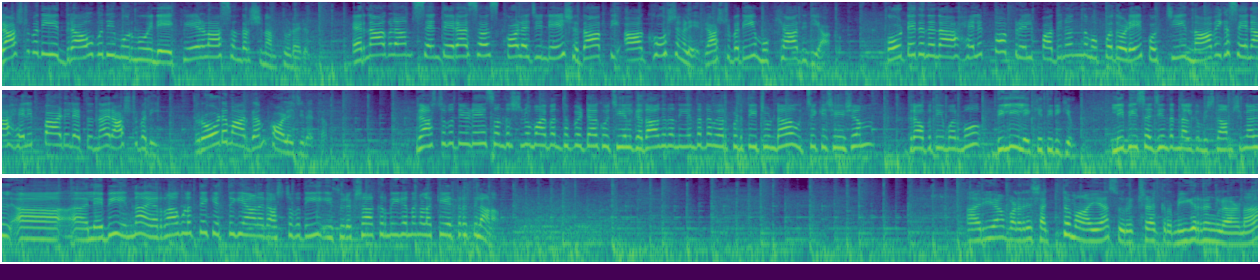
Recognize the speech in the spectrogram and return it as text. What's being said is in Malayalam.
രാഷ്ട്രപതി ദ്രൗപതി മുർമുവിന്റെ കേരള സന്ദർശനം തുടരും. എറണാകുളം സെന്റ് തെരേസസ് കോളേജിന്റെ ശതാബ്ദി ആഘോഷങ്ങളിൽ രാഷ്ട്രപതി മുഖ്യാതിഥിയാകും. കോട്ടയത്ത് നിന്ന് ഹെലികോപ്റ്ററിൽ പതിനൊന്ന് മുപ്പതോടെ കൊച്ചി നാവികസേന ഹെലിപ്പാഡിലെത്തുന്ന രാഷ്ട്രപതി റോഡ് മാർഗം കോളേജിലെത്തും. രാഷ്ട്രപതിയുടെ സന്ദർശനവുമായി ബന്ധപ്പെട്ട് കൊച്ചിയിൽ ഗതാഗത നിയന്ത്രണം ഏർപ്പെടുത്തിയിട്ടുണ്ട്. ഉച്ചയ്ക്ക് ശേഷം ദ്രൗപതി മുർമു ദില്ലിയിലേക്ക് തിരിക്കും. ലിബി സജീന്ദ്രൻ നൽകും വിശദാംശങ്ങൾ ലിബി ഇന്ന് എറണാകുളത്തേക്ക് എത്തുകയാണ് രാഷ്ട്രപതി. ഈ സുരക്ഷാ ക്രമീകരണങ്ങളൊക്കെ എത്തരത്തിലാണ്. ആര്യ വളരെ ശക്തമായ സുരക്ഷാ ക്രമീകരണങ്ങളാണ്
